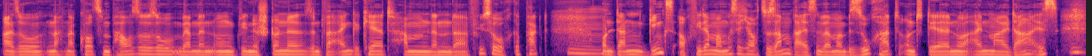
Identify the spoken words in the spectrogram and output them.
Also nach einer kurzen Pause so. Wir haben dann irgendwie eine Stunde, sind wir eingekehrt, haben dann da Füße hochgepackt. Mhm. Und dann ging es auch wieder. Man muss sich auch zusammenreißen, wenn man Besuch hat und der nur einmal da ist. Mhm.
